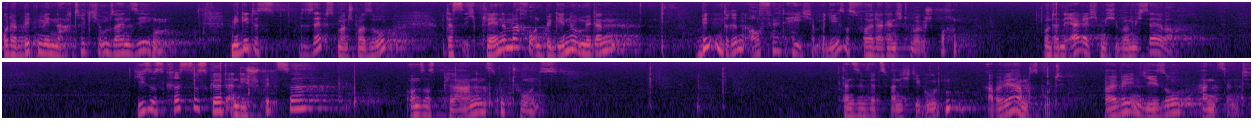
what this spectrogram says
oder bitten wir ihn nachträglich um seinen Segen? Mir geht es selbst manchmal so, dass ich Pläne mache und beginne und mir dann mittendrin auffällt, hey, ich habe mit Jesus vorher da gar nicht drüber gesprochen. Und dann ärgere ich mich über mich selber. Jesus Christus gehört an die Spitze unseres Planens und Tuns dann sind wir zwar nicht die Guten, aber wir haben es gut, weil wir in Jesu Hand sind.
